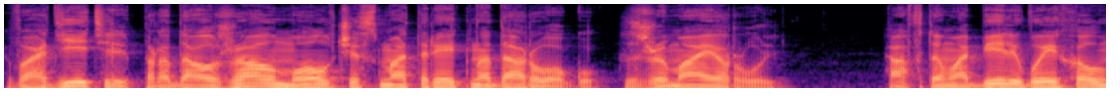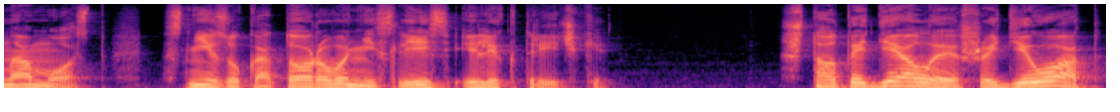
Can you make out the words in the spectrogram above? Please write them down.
Водитель продолжал молча смотреть на дорогу, сжимая руль. Автомобиль выехал на мост, снизу которого неслись электрички. «Что ты делаешь, идиот?»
